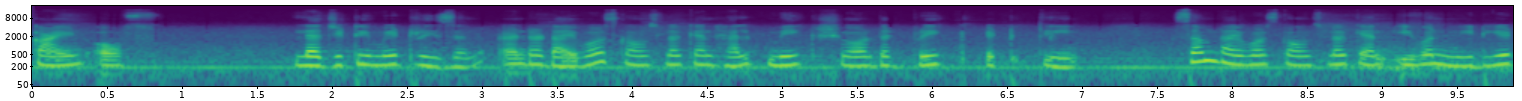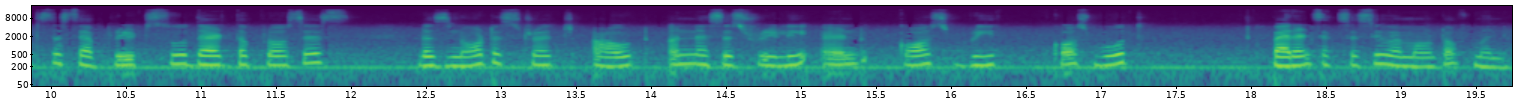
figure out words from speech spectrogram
kind of legitimate reason and a divorce counselor can help make sure that break it clean. Some divorce counselor can even mediate the separate so that the process does not stretch out unnecessarily and cost, breathe, cost both parents excessive amount of money.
